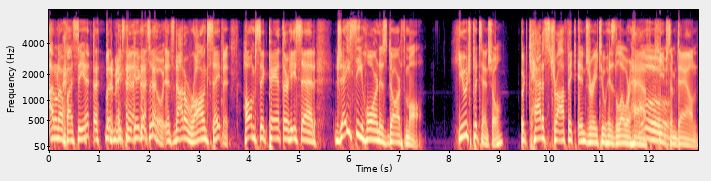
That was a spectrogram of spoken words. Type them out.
I don't know if I see it, but it makes me giggle too. It's not a wrong statement. Homesick Panther, he said, Jaycee Horn is Darth Maul. Huge potential, but catastrophic injury to his lower half Ooh, keeps him down.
